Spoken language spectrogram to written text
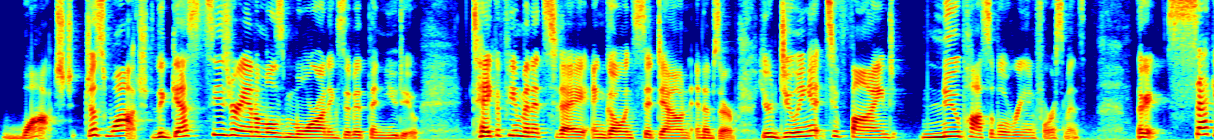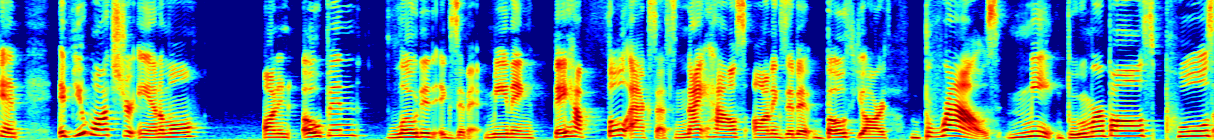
watched? Just watched. The guest sees your animals more on exhibit than you do. Take a few minutes today and go and sit down and observe. You're doing it to find new possible reinforcements. Okay, second, if you watched your animal on an open, loaded exhibit, meaning they have full access, night house on exhibit, both yards, browse, meet, boomer balls, pools.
